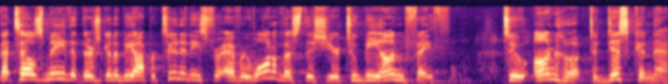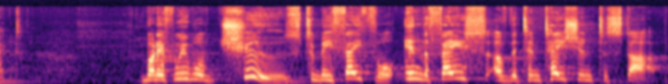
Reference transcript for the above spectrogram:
That tells me that there's going to be opportunities for every one of us this year to be unfaithful, to unhook, to disconnect. But if we will choose to be faithful in the face of the temptation to stop,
